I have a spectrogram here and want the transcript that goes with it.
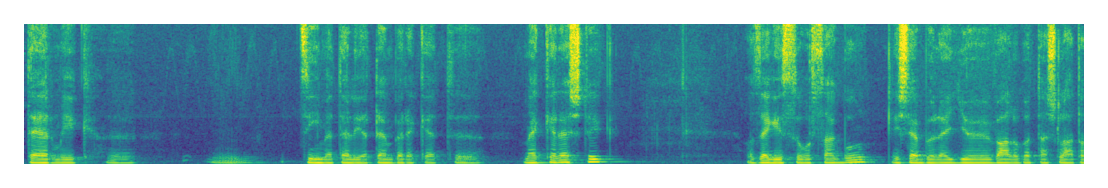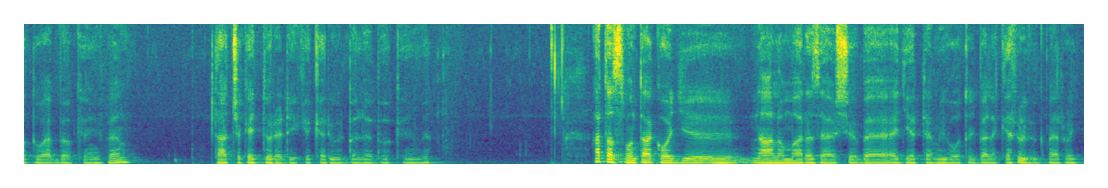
termék címet elért embereket megkeresték az egész országból, és ebből egy válogatás látható ebbe a könyvben. Tehát csak egy töredéke került bele ebbe a könyvbe. Hát azt mondták, hogy nálam már az elsőbe egyértelmű volt, hogy belekerülök, mert hogy,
